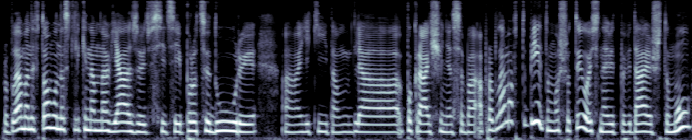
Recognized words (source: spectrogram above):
Проблема не в тому, наскільки нам нав'язують всі ці процедури, які там для покращення себе. А проблема в тобі, тому що ти ось не відповідаєш тому,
